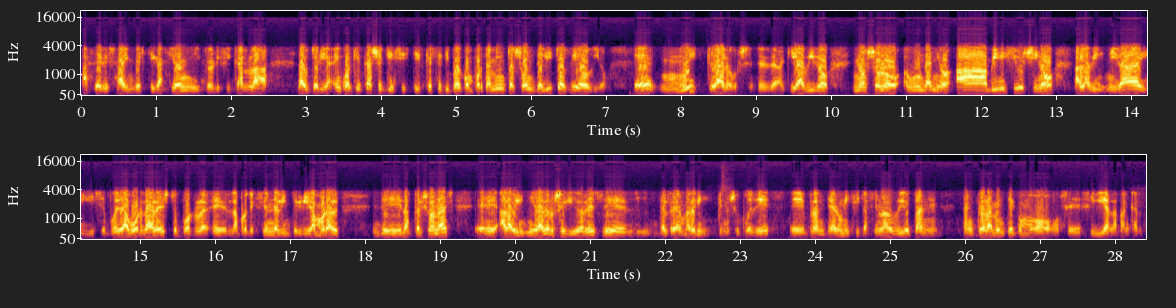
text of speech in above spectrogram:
hacer esa investigación y clarificar la, la autoría. En cualquier caso, hay que insistir que este tipo de comportamientos son delitos de odio, ¿eh? muy claros. Eh, aquí ha habido no solo un daño a Vinicius, sino a la dignidad y se puede abordar esto por la, eh, protección de la integridad moral de las personas a la dignidad de los seguidores del, Real Madrid, que no se puede plantear una incitación al odio tan, tan claramente como se exhibía en la pancarta.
